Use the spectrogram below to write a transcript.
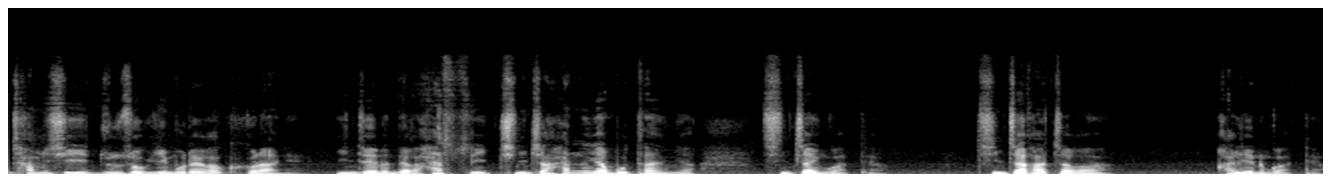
잠시 눈속임을 해가 그건 아니에요. 이제는 내가 할 수 진짜 하느냐 못하느냐 진짜인 것 같아요. 진짜 가짜가 갈리는 것 같아요.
